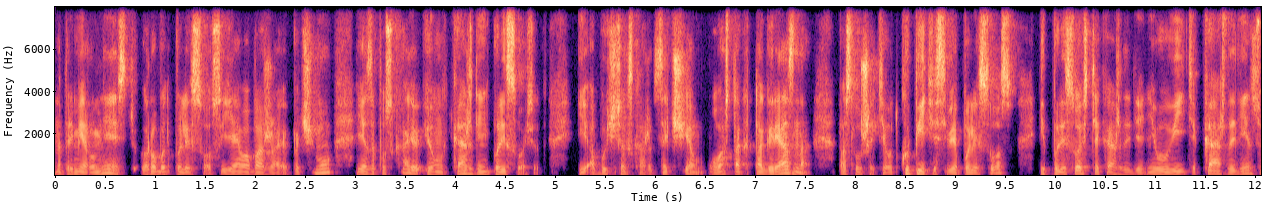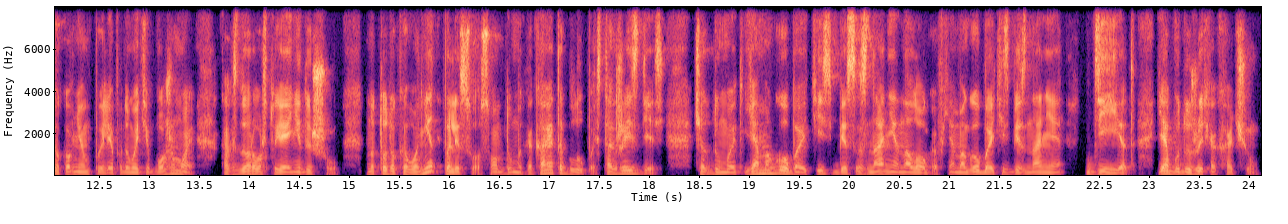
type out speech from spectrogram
Например, у меня есть робот-пылесос, и я его обожаю. Почему? Я запускаю, и он каждый день пылесосит. И обычно человек скажет, зачем? У вас так, так грязно? Послушайте, вот купите себе пылесос и пылесосьте каждый день. И вы увидите, каждый день сколько в нем пыли. Подумайте, боже мой, как здорово, что я и не дышу. Но тот, у кого нет пылесоса, он думает, какая это глупость. Так же и здесь. Человек думает, я могу обойтись без знания налогов, я могу обойтись без знания диет, я буду жить как хочу.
